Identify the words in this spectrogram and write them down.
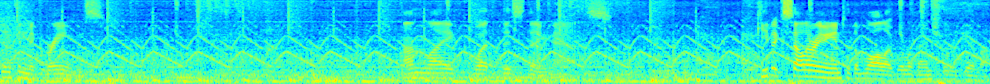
thinking McBrains. Unlike what this thing has. Keep accelerating into the wall, it will eventually give up.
